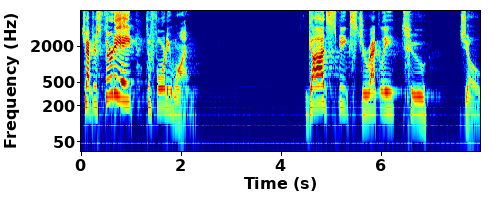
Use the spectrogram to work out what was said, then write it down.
Chapters 38 to 41. God speaks directly to Job.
